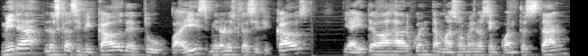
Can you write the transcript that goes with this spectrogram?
Mira los clasificados de tu país, mira los clasificados y ahí te vas a dar cuenta más o menos en cuánto están,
